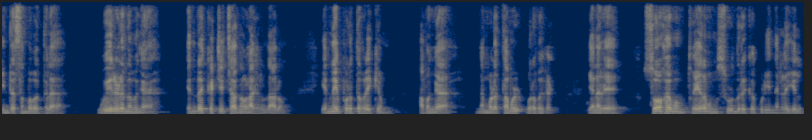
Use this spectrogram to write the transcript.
இந்த சம்பவத்தில் உயிரிழந்தவங்க எந்த கட்சி சார்ந்தவங்களாக இருந்தாலும் என்னை பொறுத்த வரைக்கும் அவங்க நம்மளோட தமிழ் உறவுகள். எனவே சோகமும் துயரமும் சூழ்ந்திருக்கக்கூடிய இந்த நிலையில்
